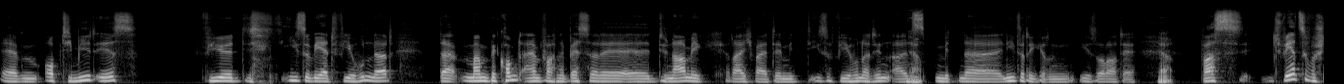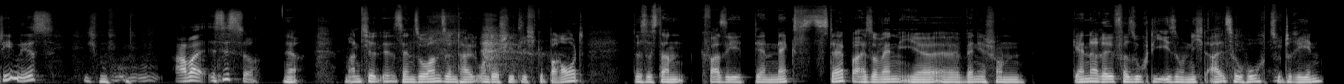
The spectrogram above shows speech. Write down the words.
ähm, optimiert ist für die ISO-Wert 400. Da, man bekommt einfach eine bessere äh, Dynamikreichweite mit ISO 400 hin als ja. mit einer niedrigeren ISO-Rate. Ja. Was schwer zu verstehen ist, ich, aber es ist so. Ja, manche Sensoren sind halt unterschiedlich gebaut. Das ist dann quasi der Next Step. Also wenn ihr, äh, wenn ihr schon generell versucht, die ISO nicht allzu hoch zu drehen,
